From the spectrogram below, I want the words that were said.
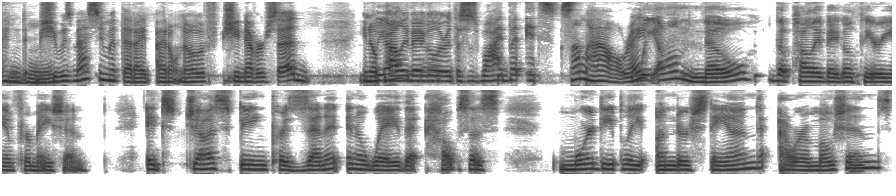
and Mhm. she was messing with that. I, I don't know if she never said, you know, We polyvagal know. or this is why, but it's somehow, right? We all know the polyvagal theory information. It's just being presented in a way that helps us more deeply understand our emotions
